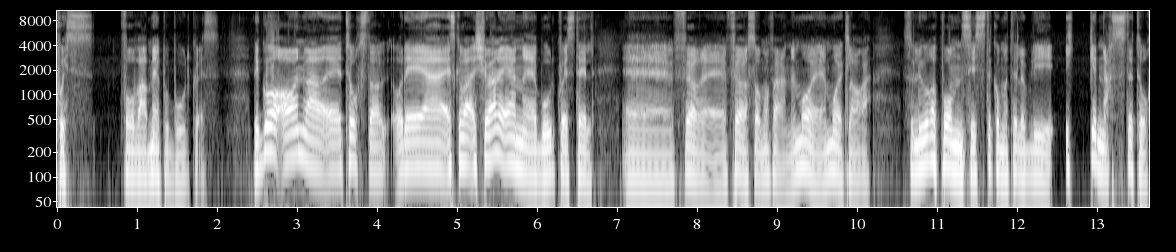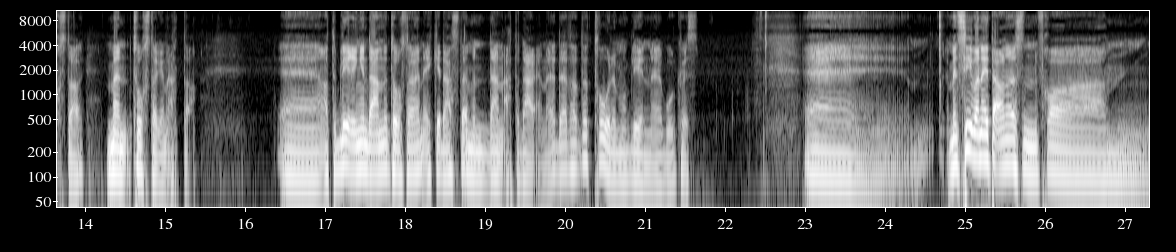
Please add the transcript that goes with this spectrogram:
quiz for å være med på Bodquiz. Det går annenhver eh, torsdag, og er, jeg skal være, kjøre en eh, Bodquiz til eh, før, eh, før, sommerferien. Det må, må jeg klare. Så lurer jeg på om den siste kommer til å bli ikke neste torsdag, men torsdagen etter. Eh, at det blir ingen denne torsdagen, ikke neste, men den etter der igjen. Det, tror jeg det må bli en eh, bodquiz. Eh, men Siv Anita Andersen fra, mm,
